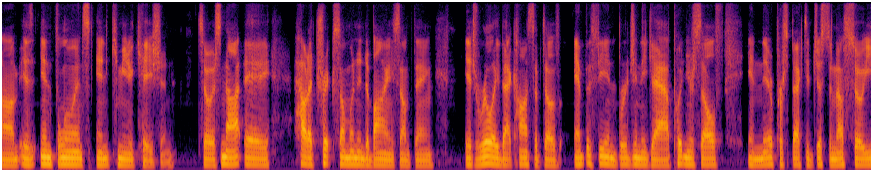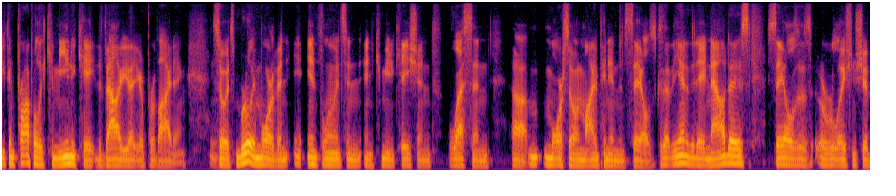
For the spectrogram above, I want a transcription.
um, is influence and communication. So it's not a how to trick someone into buying something. It's really that concept of empathy and bridging the gap, putting yourself in their perspective just enough so you can properly communicate the value that you're providing. Mm-hmm. So it's really more of an influence and in, in communication lesson uh, more so in my opinion than sales because at the end of the day nowadays sales is a relationship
